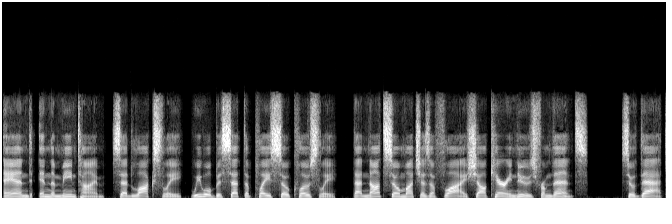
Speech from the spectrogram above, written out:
And, in the meantime, said Locksley, we will beset the place so closely, that not so much as a fly shall carry news from thence. So that,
